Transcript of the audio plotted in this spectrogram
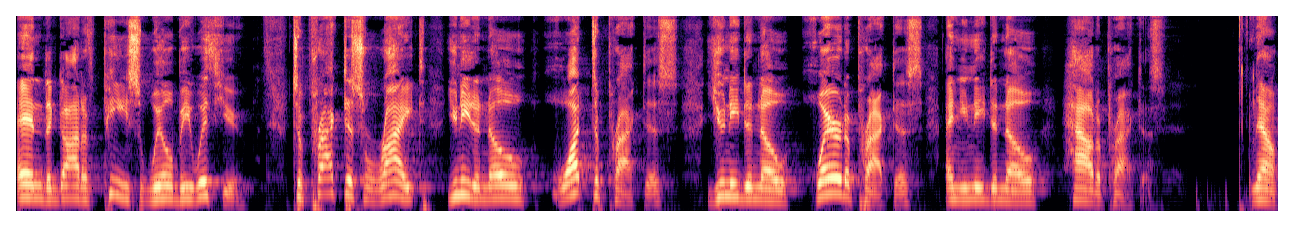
and the God of peace will be with you. To practice right, you need to know what to practice, you need to know where to practice, and you need to know how to practice. Now,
